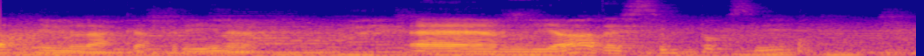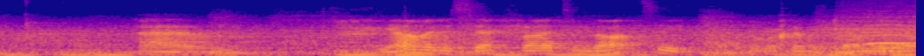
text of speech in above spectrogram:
Konzert im La Catrina. Ähm, ja, das war super. Ähm, ja, wir uns sehr gefreut, um da zu sein. Aber wir können gerne wieder.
